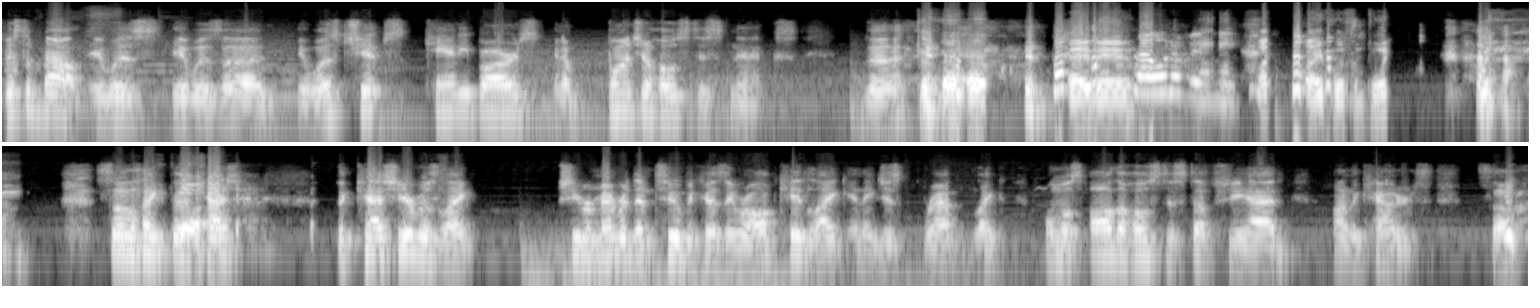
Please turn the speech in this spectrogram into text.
Just about. It was it was uh it was chips, candy bars, and a bunch of hostess snacks. The hey man, that would have been me. I might put some point. so like the So, cash, the cashier was like she remembered them too because they were all kid like and they just grabbed like almost all the hostess stuff she had on the counters. So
